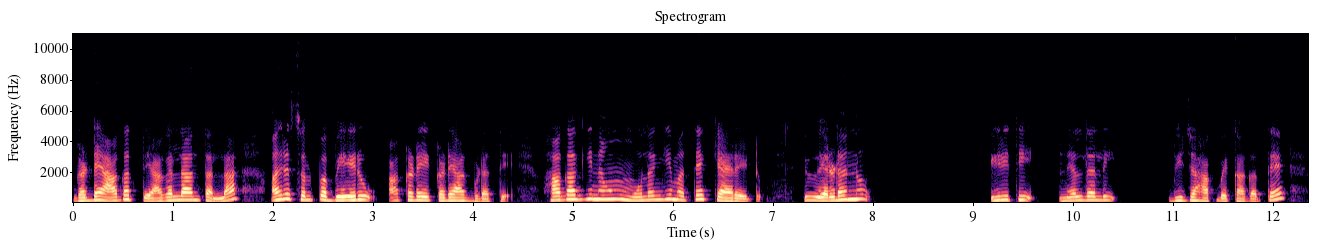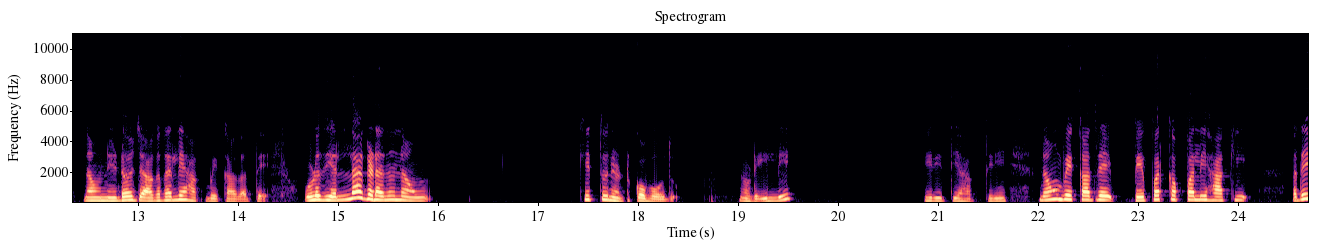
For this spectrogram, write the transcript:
ಗಡ್ಡೆ ಆಗತ್ತೆ, ಆಗಲ್ಲ ಅಂತಲ್ಲ, ಆದರೆ ಸ್ವಲ್ಪ ಬೇರು ಆ ಕಡೆ ಈ ಕಡೆ ಆಗಿಬಿಡತ್ತೆ. ಹಾಗಾಗಿ ನಾವು ಮೂಲಂಗಿ ಮತ್ತು ಕ್ಯಾರೆಟು ಇವು ಎರಡನ್ನೂ ಈ ರೀತಿ ನೆಲದಲ್ಲಿ ಬೀಜ ಹಾಕಬೇಕಾಗತ್ತೆ. ನಾವು ನೆಡೋ ಜಾಗದಲ್ಲಿ ಹಾಕಬೇಕಾಗತ್ತೆ. ಉಳಿದ ಎಲ್ಲ ಗಿಡನೂ ನಾವು ಕಿತ್ತು ನೆಟ್ಕೋಬೋದು ನೋಡಿ, ಇಲ್ಲಿ ಈ ರೀತಿ ಹಾಕ್ತೀನಿ. ನಾವು ಬೇಕಾದರೆ ಪೇಪರ್ ಕಪ್ಪಲ್ಲಿ ಹಾಕಿ, ಅದೇ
